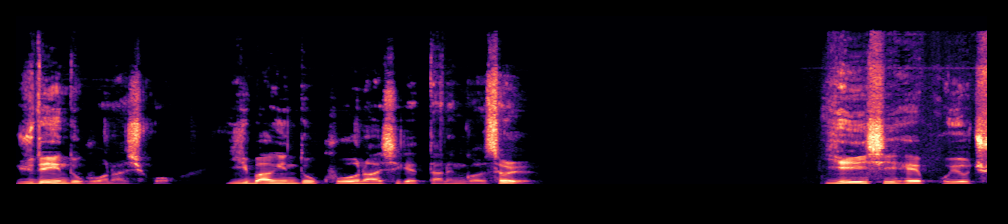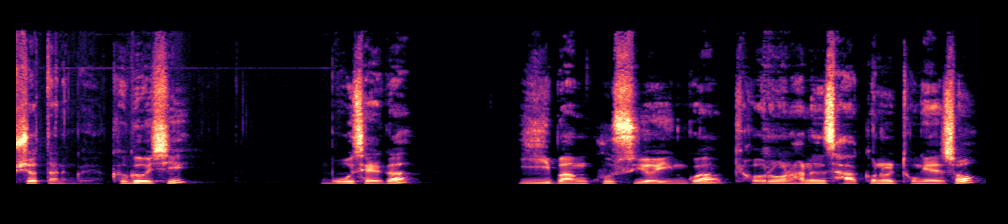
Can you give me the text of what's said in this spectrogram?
유대인도 구원하시고 이방인도 구원하시겠다는 것을 예시해 보여주셨다는 거예요. 그것이 모세가 이방 구스 여인과 결혼하는 사건을 통해서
